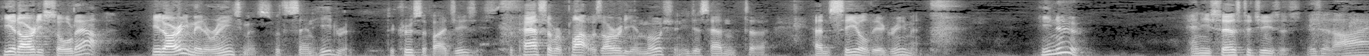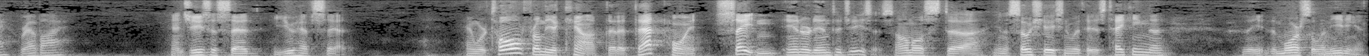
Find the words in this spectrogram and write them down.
He had already sold out. He had already made arrangements with the Sanhedrin to crucify Jesus. The Passover plot was already in motion. He just hadn't, uh, hadn't sealed the agreement. He knew. And he says to Jesus, Is it I, Rabbi? And Jesus said, You have said. And we're told from the account that at that point, Satan entered into Jesus, almost uh, in association with his taking the, the, the morsel and eating it.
